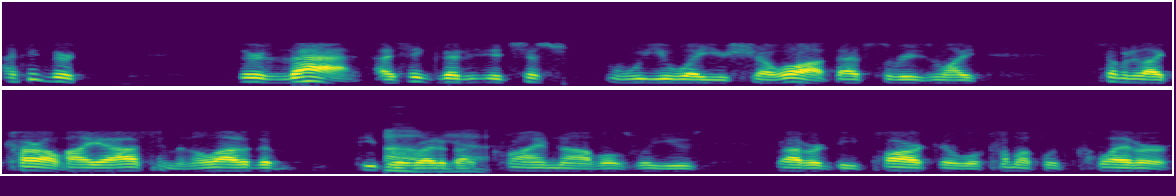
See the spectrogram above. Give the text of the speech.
I think there, there's that. I think that it's just the way you show off. That's the reason why somebody like Carl Hiaasen and a lot of the people Oh, who write yeah. about crime novels will use Robert B. Parker will come up with clever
